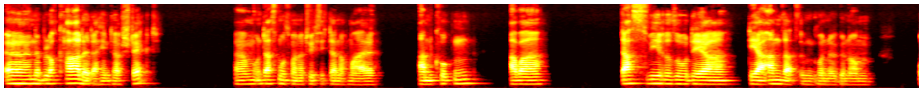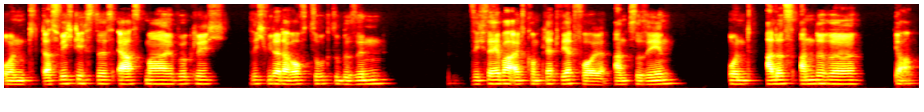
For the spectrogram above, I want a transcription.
äh, Blockade dahinter steckt. Ähm, und das muss man natürlich sich dann nochmal angucken. Aber das wäre so der, der Ansatz im Grunde genommen. Und das Wichtigste ist erstmal wirklich, sich wieder darauf zurückzubesinnen, sich selber als komplett wertvoll anzusehen und alles andere, ja,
